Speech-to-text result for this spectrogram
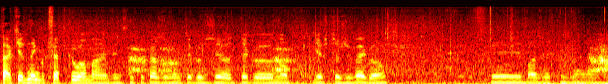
Tak, jednego kwiatka łamałem, więc nie pokażę wam tego, tego no, jeszcze żywego. Chyba, że tu zaraz...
